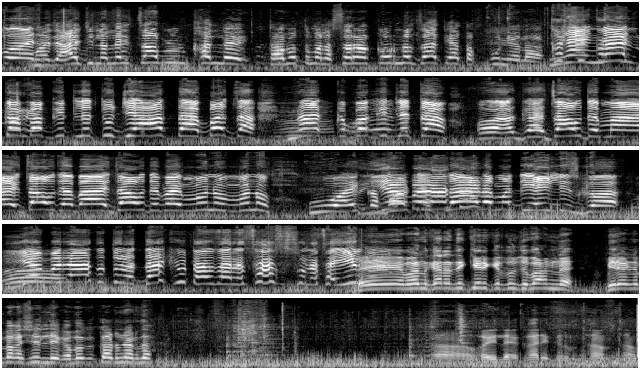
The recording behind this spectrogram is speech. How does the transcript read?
पण. माझ्या आजीला लई चाबळून खाल्लंय. थांबा तुम्हाला सरळ करूनच जाते आता पुण्याला. नाही नाटक बघितले तुझे आता बजा नाटक बघितले तर अं, ग- जाऊ दे माय जाऊ दे बाय जाऊ दे बाय म्हणू म्हणू होय का लाडामध्ये येईलीस ग. ये बरं आता तुला दाखवता जरा सासू सुनाचा हे बंद करा ते किरकिर तुमचे भांडणं. बिर्याणी बघा शिजले का? बघा काढून एकदा. हा व्हायलाय कार्यक्रम. थांब थांब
